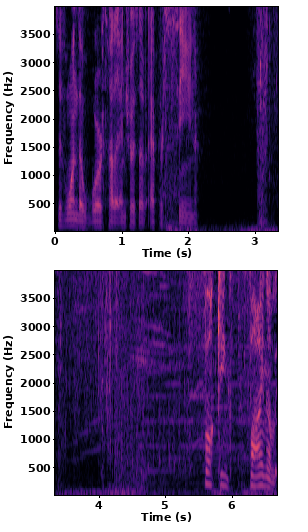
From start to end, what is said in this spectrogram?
Just one of the worst highlight intros I've ever seen. Fucking finally!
